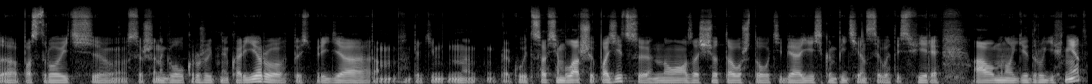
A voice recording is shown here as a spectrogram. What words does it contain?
э, построить э, совершенно головокружительную карьеру, то есть придя там, каким, на какую-то совсем младшую позицию, но за счет того, что у тебя есть компетенции в этой сфере, а у многих других нет,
